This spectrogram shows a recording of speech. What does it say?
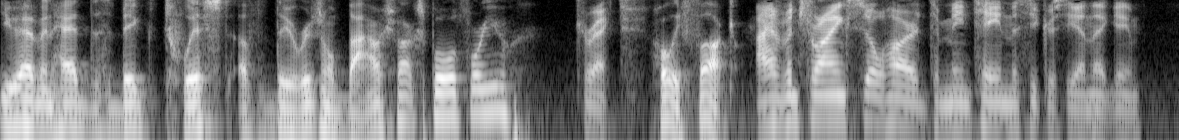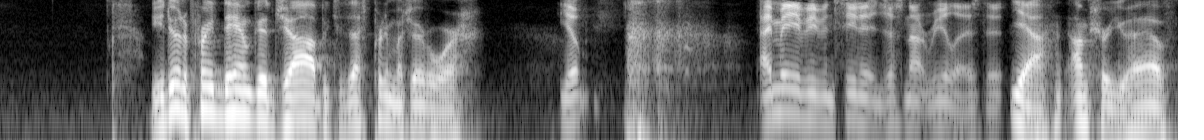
you haven't had this big twist of the original Bioshock spoiled for you. Correct. Holy fuck! I have been trying so hard to maintain the secrecy on that game. You're doing a pretty damn good job because that's pretty much everywhere. Yep. I may have even seen it and just not realized it. Yeah, I'm sure you have.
